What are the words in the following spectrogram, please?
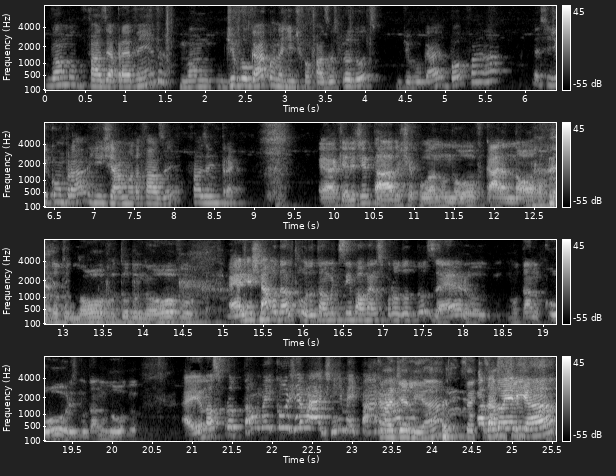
vamos fazer a pré-venda, vamos divulgar quando a gente for fazer os produtos, divulgar e o povo vai lá, decidir comprar, a gente já manda fazer, fazer a entrega. É aquele ditado, tipo, ano novo, cara nova, produto novo, tudo novo. É, a gente tá mudando tudo, estamos desenvolvendo os produtos do zero, mudando cores, mudando logo. Aí o nosso produto tá meio congeladinho, meio parado. Cara de Elian? Você Casa do Elian.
